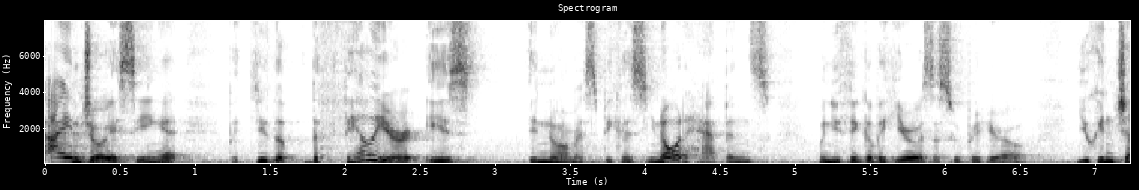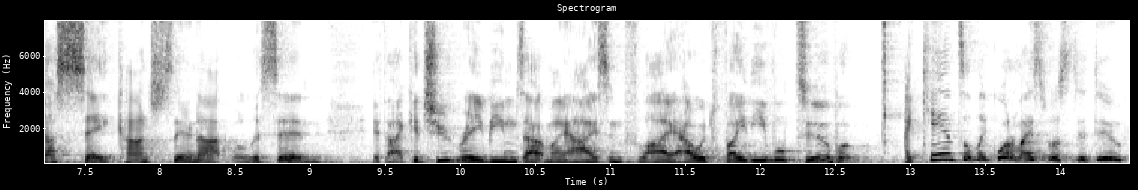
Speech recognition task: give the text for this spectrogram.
I enjoy seeing it. But dude, the, the failure is enormous because you know what happens when you think of a hero as a superhero? You can just say, consciously or not, well, listen, if I could shoot ray beams out my eyes and fly, I would fight evil too, but I can't, so like, what am I supposed to do?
